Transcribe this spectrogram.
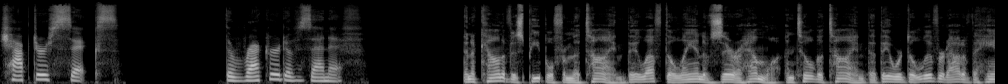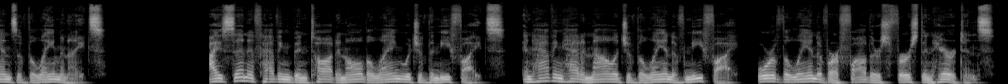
Chapter 6 The Record of Zeniff. An account of his people from the time they left the land of Zarahemla until the time that they were delivered out of the hands of the Lamanites. I Zeniff having been taught in all the language of the Nephites, and having had a knowledge of the land of Nephi, or of the land of our fathers' first inheritance,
